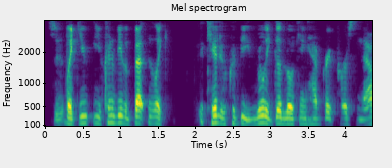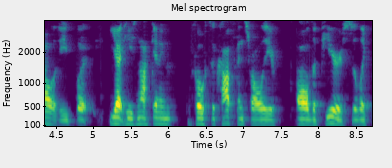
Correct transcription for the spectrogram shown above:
so like you, you can be the best, like a kid who could be really good looking, have great personality, but yet he's not getting votes of confidence for all your all the peers. So like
